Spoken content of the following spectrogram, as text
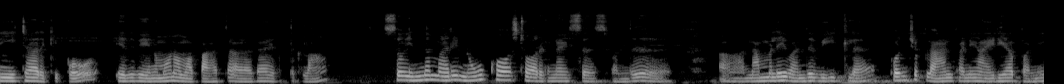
நீட்டாக இருக்குது இப்போது எது வேணுமோ நம்ம பார்த்து அழகாக எடுத்துக்கலாம். ஸோ இந்த மாதிரி நோ காஸ்ட் ஆர்கனைசர்ஸ் வந்து நம்மளே வந்து வீட்டில் கொஞ்சம் பிளான் பண்ணி ஐடியா பண்ணி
